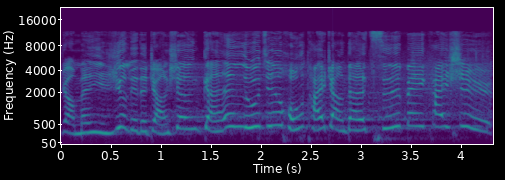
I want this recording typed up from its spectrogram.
让我们以热烈的掌声，感恩卢军红台长的慈悲开示。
